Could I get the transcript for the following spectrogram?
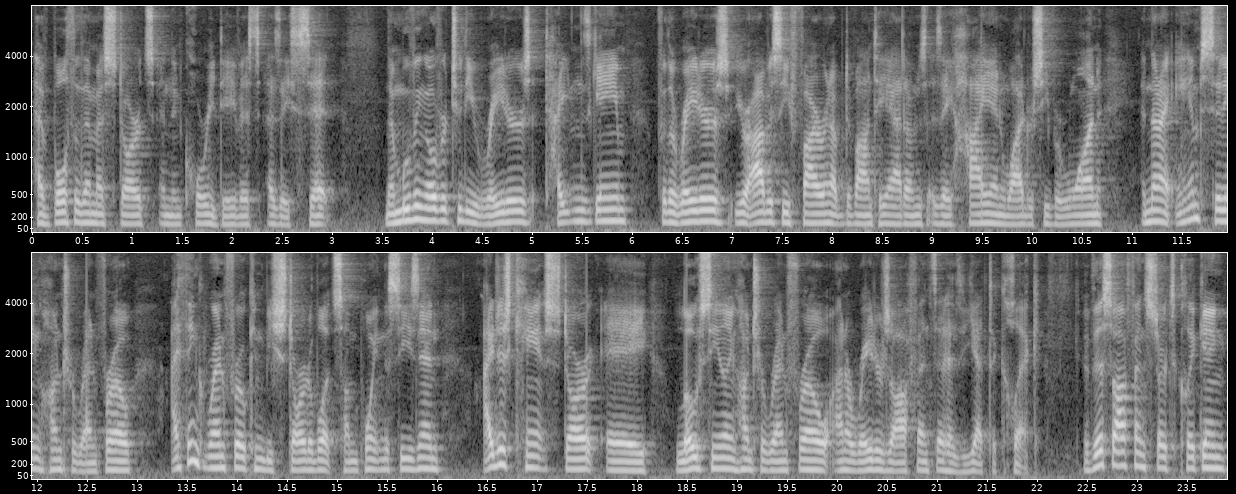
have both of them as starts, and then Corey Davis as a sit. Now moving over to the Raiders Titans game. For the Raiders, you're obviously firing up Davante Adams as a high end wide receiver one. And then I am sitting Hunter Renfrow. I think Renfrow can be startable at some point in the season. I just can't start a low ceiling Hunter Renfrow on a Raiders offense that has yet to click. If this offense starts clicking,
